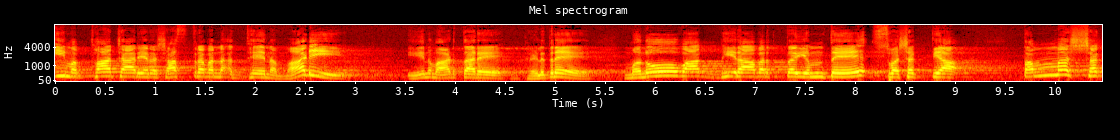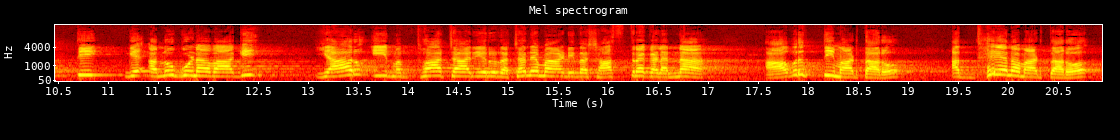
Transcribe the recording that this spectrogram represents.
ಈ ಮಧ್ವಾಚಾರ್ಯರ ಶಾಸ್ತ್ರವನ್ನು ಅಧ್ಯಯನ ಮಾಡಿ ಏನು ಮಾಡ್ತಾರೆ ಅಂತ ಹೇಳಿದ್ರೆ, ಮನೋವಾಗ್ಭಿರಾವರ್ತಯಂತೆ ಸ್ವಶಕ್ತಿಯ. ತಮ್ಮ ಶಕ್ತಿಗೆ ಅನುಗುಣವಾಗಿ ಯಾರು ಈ ಮಧ್ವಾಚಾರ್ಯರು ರಚನೆ ಮಾಡಿದ ಶಾಸ್ತ್ರಗಳನ್ನು ಆವೃತ್ತಿ ಮಾಡ್ತಾರೋ, ಅಧ್ಯಯನ ಮಾಡ್ತಾರೋ,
